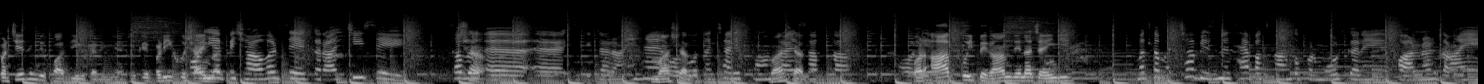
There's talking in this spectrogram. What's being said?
परचेजिंग भी खातन करी हैं जो कि बड़ी ये बात है। पेशावर से कराची से सब अच्छा। एग्जीबिटर आए हैं। बहुत अच्छा रिस्पांस है सबका। और आप कोई पैगाम देना चाहेंगी? मतलब अच्छा बिज़नेस है पाकिस्तान को प्रमोट करें फॉरनर्स आए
